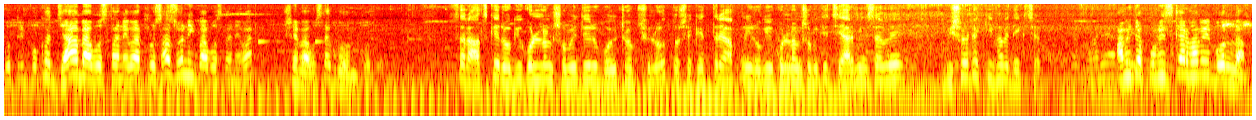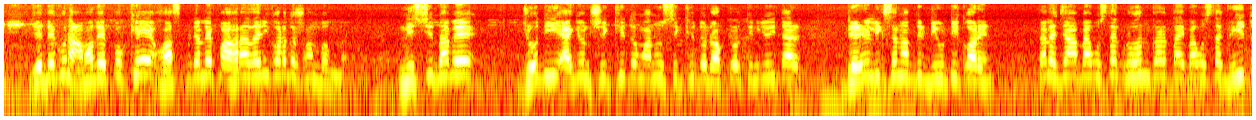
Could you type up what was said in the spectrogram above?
কর্তৃপক্ষ যা ব্যবস্থা নেবার প্রশাসনিক ব্যবস্থা নেবার সে ব্যবস্থা গ্রহণ করবে। স্যার আজকে রোগী কল্যাণ সমিতির বৈঠক ছিল তো সেক্ষেত্রে আপনি রোগী কল্যাণ সমিতির চেয়ারম্যান হিসাবে বিষয়টা কীভাবে দেখছেন? আমি তো পরিষ্কারভাবে বললাম যে দেখুন আমাদের পক্ষে হসপিটালে পাহারাদারি করা তো সম্ভব না। নিশ্চিতভাবে যদি একজন শিক্ষিত মানুষ শিক্ষিত ডক্টর তিনি যদি তার ডেরিলিকশন অফ দি ডিউটি করেন তাহলে যা ব্যবস্থা গ্রহণ করে তাই ব্যবস্থা গৃহীত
